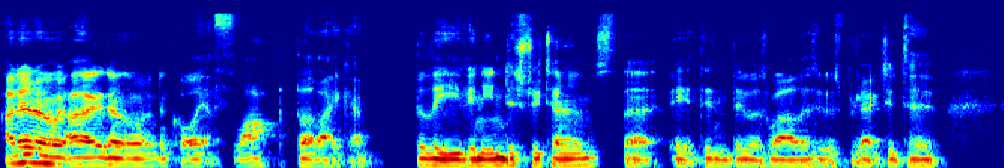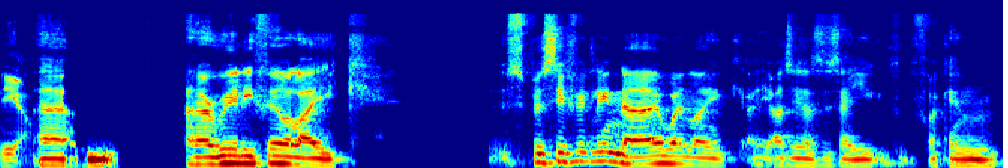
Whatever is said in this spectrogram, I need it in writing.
I don't know I don't what to call it a flop, but like I believe in industry terms that it didn't do as well as it was projected to. Yeah, Um, and I really feel like, specifically now, when like as you as I say, you fucking,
